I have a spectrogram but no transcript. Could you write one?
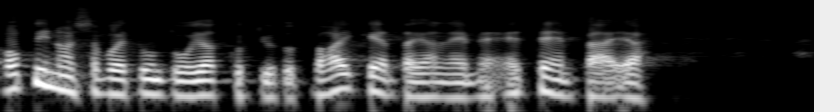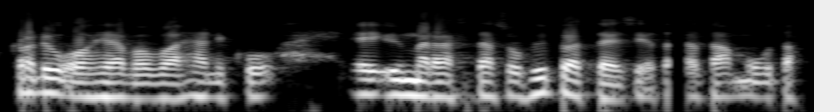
opinnoissa voi tuntua jotkut jutut vaikeilta ja ne ei mene eteenpäin ja graduohjaava vai hän niin ei ymmärrä sitä sun hypoteesia tai jotain muuta.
